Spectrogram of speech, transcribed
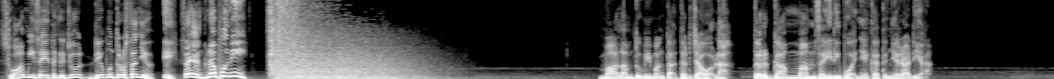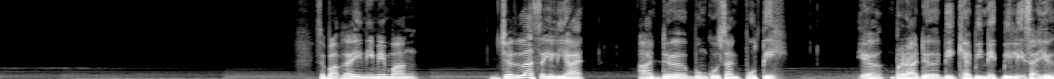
Suami saya terkejut, dia pun terus tanya, "Eh, sayang, kenapa ni?" Malam tu memang tak terjawab lah. Tergamam saya dibuatnya, katanya Radia. Sebab saya ini memang jelas saya lihat ada bungkusan putih ya berada di kabinet bilik saya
